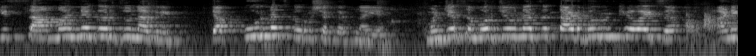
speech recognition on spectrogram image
की सामान्य गरजू नागरिक त्या पूर्णच करू शकत नाहीये. म्हणजे समोर जेवणाचं ताट भरून ठेवायचं आणि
